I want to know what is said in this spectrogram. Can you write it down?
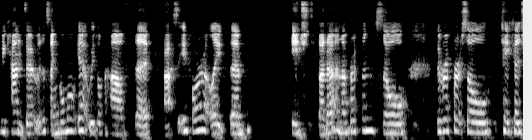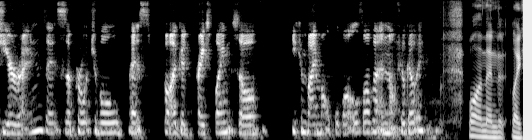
we can't do it with a single malt yet. We don't have the capacity for it, like the aged spirit and everything. So the Rupert's will take us year round. It's approachable. It's got a good price point, so you can buy multiple bottles of it and not feel guilty. Well, and then like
